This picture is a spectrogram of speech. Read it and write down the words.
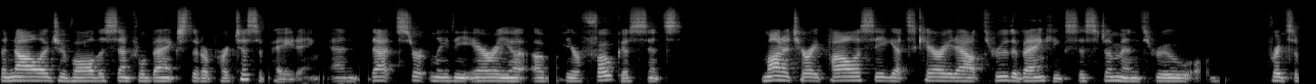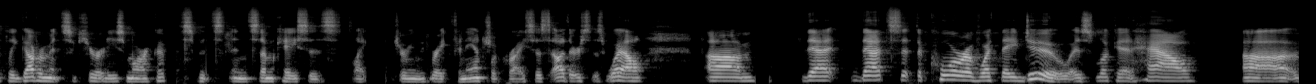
the knowledge of all the central banks that are participating, and that's certainly the area of their focus since monetary policy gets carried out through the banking system and through principally government securities markets, but in some cases, like during the great financial crisis, others as well. Um, that that's at the core of what they do is look at how uh,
